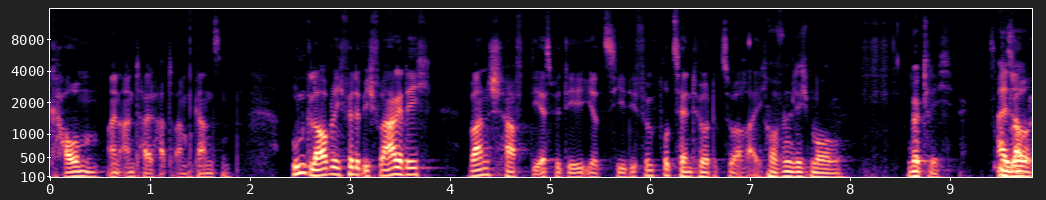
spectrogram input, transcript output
kaum einen Anteil hat am Ganzen. Unglaublich, Philipp, ich frage dich, wann schafft die SPD ihr Ziel, die 5%-Hürde zu erreichen? Hoffentlich morgen. Wirklich. Also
